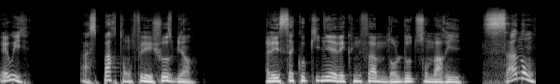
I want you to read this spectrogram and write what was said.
Eh oui, à Sparte, on fait les choses bien. Aller s'acoquiner avec une femme dans le dos de son mari, ça non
